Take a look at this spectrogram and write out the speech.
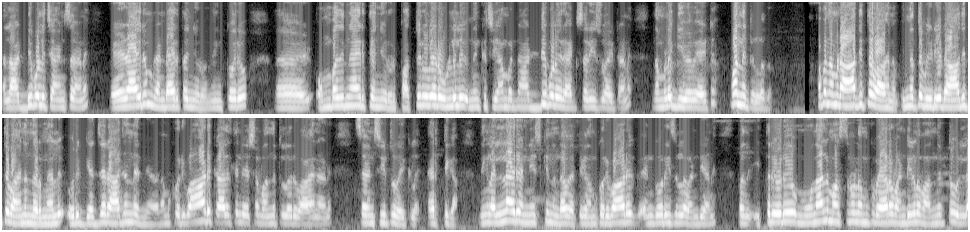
നല്ല അടിപൊളി ചാൻസ് ആണ്. ഏഴായിരം രണ്ടായിരത്തി അഞ്ഞൂറ് നിങ്ങൾക്കൊരു ഒമ്പതിനായിരത്തി അഞ്ഞൂറ് ഒരു പത്ത് രൂപയുടെ ഉള്ളിൽ നിങ്ങൾക്ക് ചെയ്യാൻ പറ്റുന്ന അടിപൊളി ഒരു ആക്സറീസും ആയിട്ടാണ് നമ്മൾ ഗിവ് അവേ ആയിട്ട് വന്നിട്ടുള്ളത്. അപ്പം നമ്മുടെ ആദ്യത്തെ വാഹനം ഇന്നത്തെ വീഡിയോയുടെ ആദ്യത്തെ വാഹനം എന്ന് പറഞ്ഞാൽ ഒരു ഗജരാജൻ തന്നെയാണ്. നമുക്ക് ഒരുപാട് കാലത്തിന് ശേഷം വന്നിട്ടുള്ള ഒരു വാഹനമാണ് സെവൻ സീറ്റർ വെഹിക്കിൾ എർട്ടിക നിങ്ങൾ എല്ലാവരും അന്വേഷിക്കുന്നുണ്ടാവും എർട്ടിക നമുക്ക് ഒരുപാട് എൻക്വയറീസ് ഉള്ള വണ്ടിയാണ്. അപ്പം ഇത്ര ഒരു മൂന്നാൽ മാസത്തിനുള്ളിൽ നമുക്ക് വേറെ വണ്ടികൾ വന്നിട്ടുമില്ല.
